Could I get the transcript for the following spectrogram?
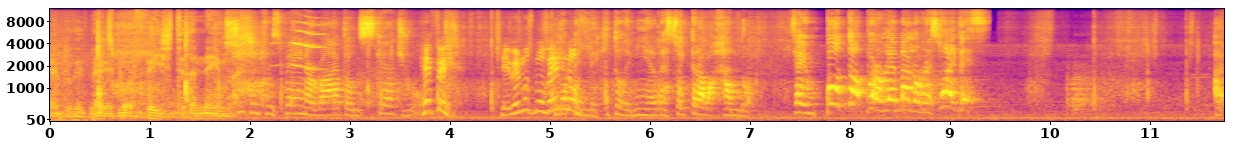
Time to get Let's put a face to the nameless. Shipping to Spain arrived on schedule. ¡Jefe! ¡Debemos Mira, movernos! pendejito de mierda, estoy trabajando. Si hay un puto problema, lo resuelves. I,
